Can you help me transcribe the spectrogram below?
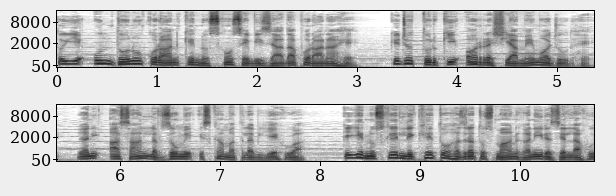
तो ये उन दोनों कुरान के नुस्खों से भी ज़्यादा पुराना है कि जो तुर्की और रशिया में मौजूद है। यानी आसान लफ्जों में इसका मतलब ये हुआ कि ये नुस्खे लिखे तो हज़रत उस्मान गनी रज़ी अल्लाह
